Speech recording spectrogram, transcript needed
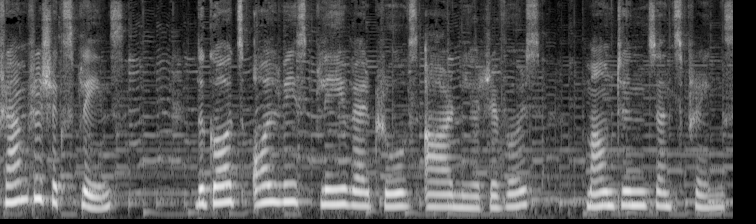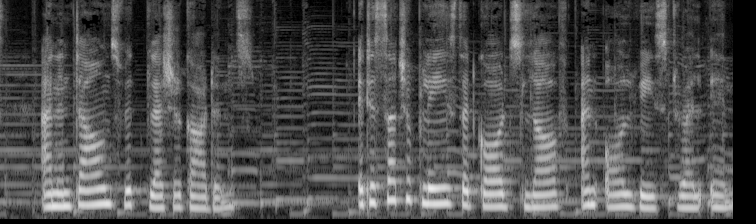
Kramrisch explains the gods always play where groves are near rivers, mountains, and springs, and in towns with pleasure gardens. It is such a place that gods love and always dwell in.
